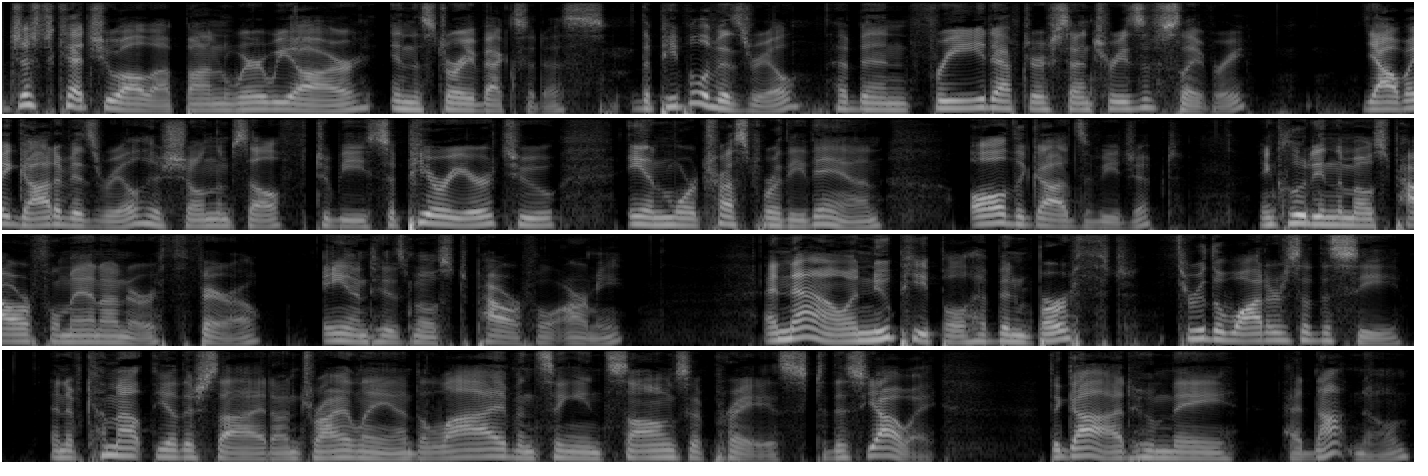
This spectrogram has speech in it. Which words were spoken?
just to catch you all up on where we are in the story of Exodus, the people of Israel have been freed after centuries of slavery. Yahweh, God of Israel, has shown himself to be superior to and more trustworthy than all the gods of Egypt, including the most powerful man on earth, Pharaoh, and his most powerful army. And now a new people have been birthed through the waters of the sea and have come out the other side on dry land, alive and singing songs of praise to this Yahweh, the God whom they had not known,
